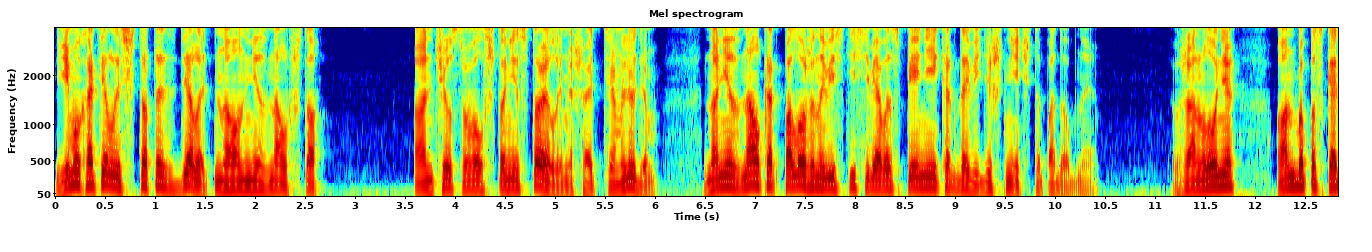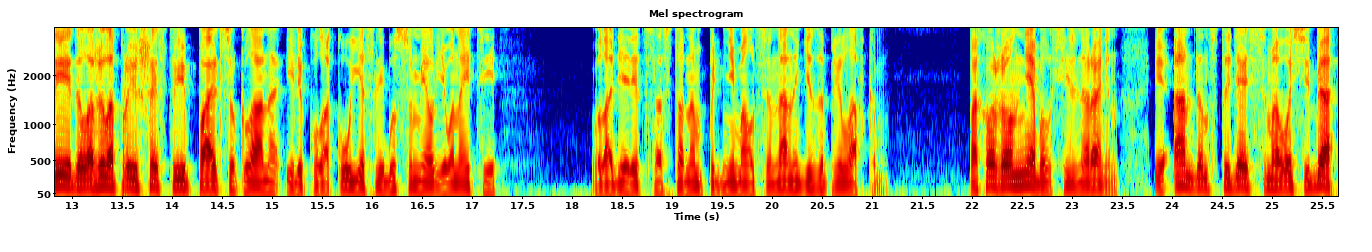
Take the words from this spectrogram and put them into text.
Ему хотелось что-то сделать, но он не знал, что. Он чувствовал, что не стоило мешать тем людям, но не знал, как положено вести себя в Испении, когда видишь нечто подобное. В Жанлуне он бы поскорее доложил о происшествии пальцу клана или кулаку, если бы сумел его найти. Владелец со стоном поднимался на ноги за прилавком. Похоже, он не был сильно ранен, и Анден, стыдясь самого себя,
